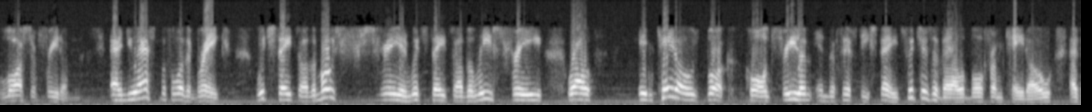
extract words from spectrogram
loss of freedom. And you asked before the break which states are the most free and which states are the least free. Well, in Cato's book called Freedom in the 50 States, which is available from Cato at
